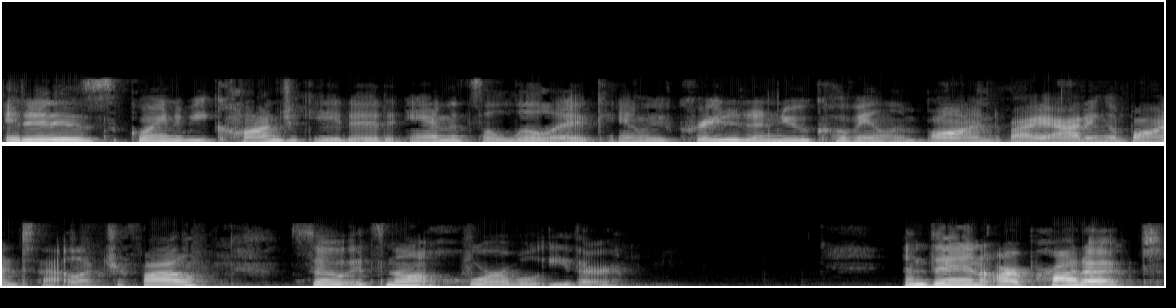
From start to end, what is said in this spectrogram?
it is going to be conjugated and it's allylic and we've created a new covalent bond by adding a bond to that electrophile. So it's not horrible either. And then our product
